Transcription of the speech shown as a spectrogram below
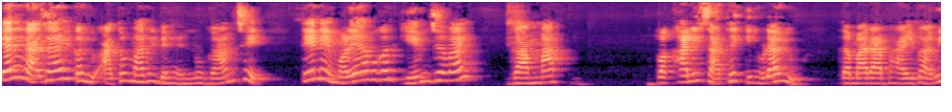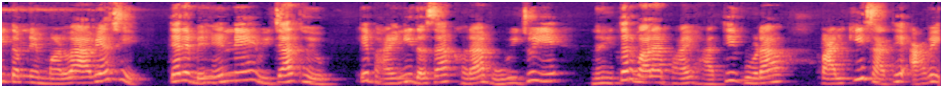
ત્યારે રાજાએ કહ્યું, આ તો મારી બહેનનું ગામ છે. તેને મળ્યા વગર કેમ જવાય? ગામમાં પખાલી સાથે કહેવડાવ્યું, તમારા ભાઈ ભાભી તમને મળવા આવ્યા છે. ત્યારે બહેનને વિચાર થયો કે ભાઈની દશા ખરાબ હોવી જોઈએ, નહીતર મારા ભાઈ હાથી ઘોડા પાલખી સાથે આવે.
